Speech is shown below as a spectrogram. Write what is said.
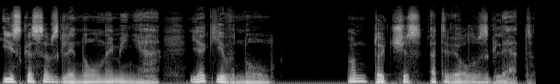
искоса взглянул на меня. Я кивнул. Он тотчас отвел взгляд.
